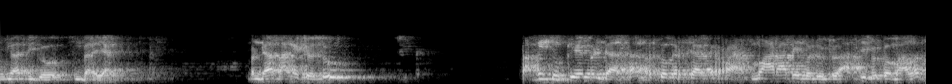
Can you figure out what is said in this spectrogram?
bunga tiga sembayang. Pendatang itu tuh tapi juga pendatang mergo kerja keras, melarati penduduk asli mergo males.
